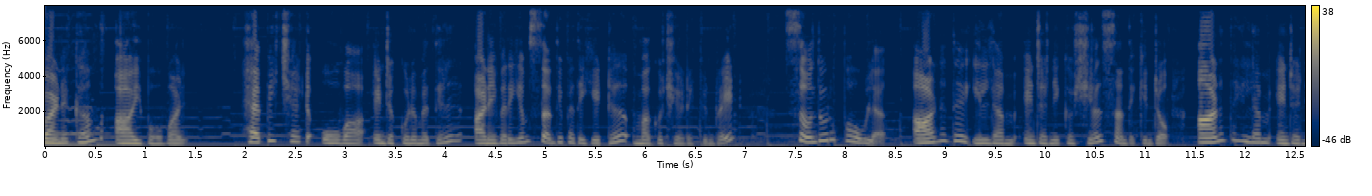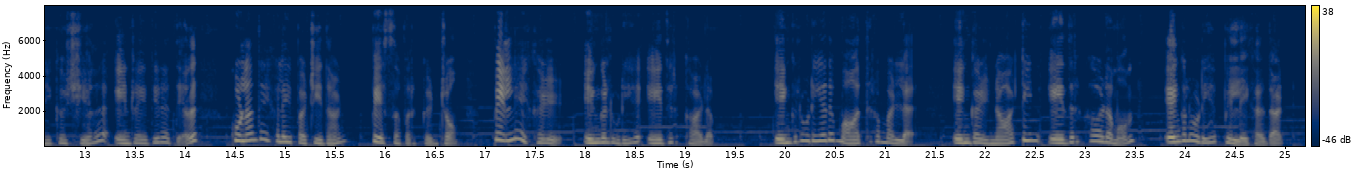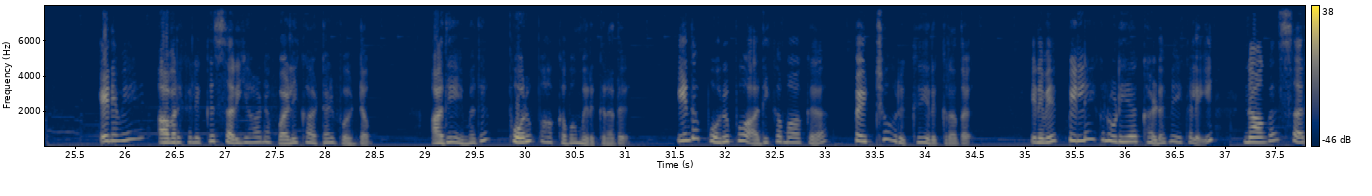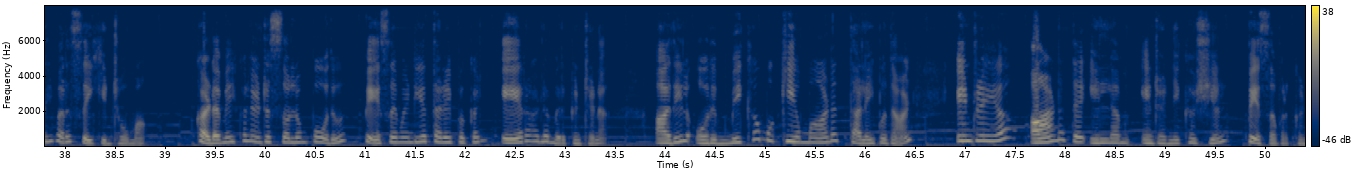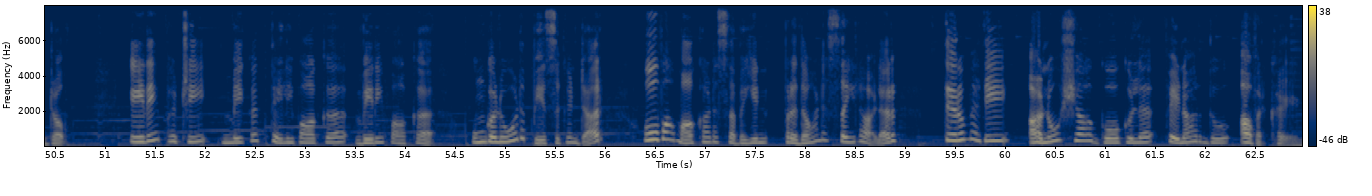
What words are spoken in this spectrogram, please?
வணக்கம் ஆய்போவான். Happy chat ஓவா என்ற குழுமத்தில் அனைவரையும் சந்திப்பதை இட்டு மகிழ்ச்சி அடைகின்றேன். சொந்தூர் பவுல ஆனந்த இல்லம் என்ற நிகழ்ச்சியில் சந்திக்கின்றோம். ஆனந்த இல்லம் என்ற நிகழ்ச்சியில் இன்றைய தினத்தில் குழந்தைகளை பற்றி தான் பேசவிருக்கின்றோம் பிள்ளைகள் எங்களுடைய எதிர்காலம். எங்களுடையது மாத்திரமல்ல எங்கள் நாட்டின் எதிர்காலமும் எங்களுடைய பிள்ளைகள்தான். எனவே அவர்களுக்கு சரியான வழிகாட்டல் வேண்டும். அது எமது பொறுப்பாகவும் இருக்கிறது. இந்த பொறுப்பு அதிகமாக பெற்றோருக்கு இருக்கிறது. எனவே பிள்ளைகளுடைய கடமைகளை நாங்கள் சரிவர செய்கின்றோமா? கடமைகள் என்று சொல்லும் போது பேச வேண்டிய தலைப்புகள் ஏராளம் இருக்கின்றன. அதில் ஒரு மிக முக்கியமான தலைப்பு தான் இன்றைய ஆனந்த இல்லம் என்ற நிகழ்ச்சியில் பேசவிருக்கின்றோம் இதை பற்றி மிக தெளிவாக விரிவாக உங்களோடு பேசுகின்றார் ஓவா மாகாண சபையின் பிரதான செயலாளர் திருமதி அனோஷா கோகுல பெனார்ந்து அவர்கள்.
